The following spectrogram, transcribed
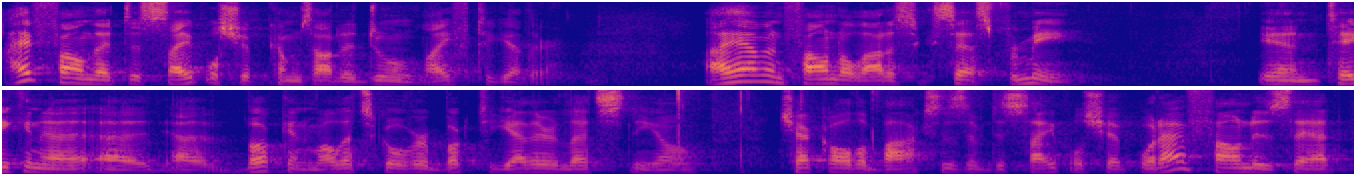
I've found that discipleship comes out of doing life together. I haven't found a lot of success for me in taking a, a, a book and, well, let's go over a book together. Let's, you know, check all the boxes of discipleship. What I've found is that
